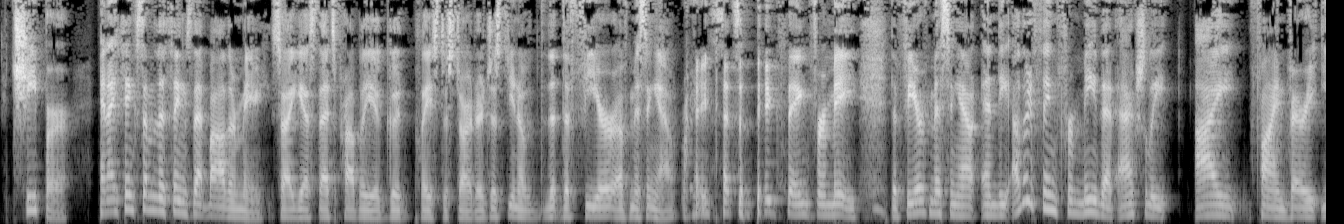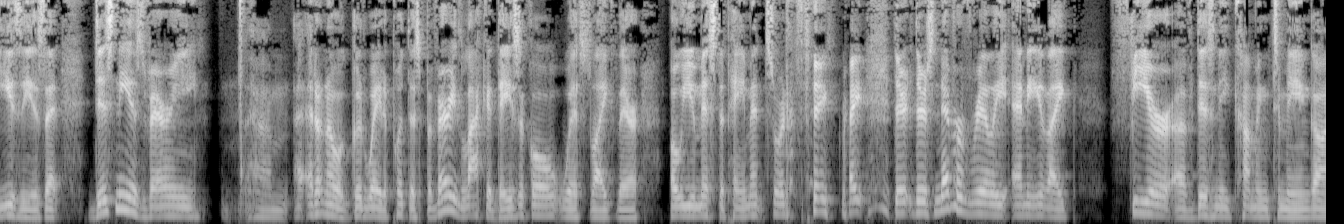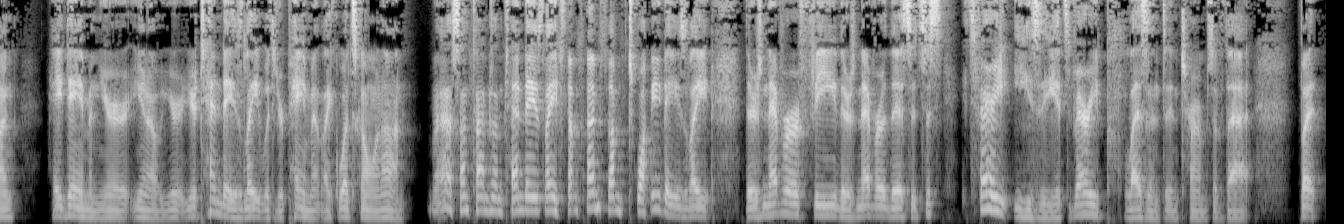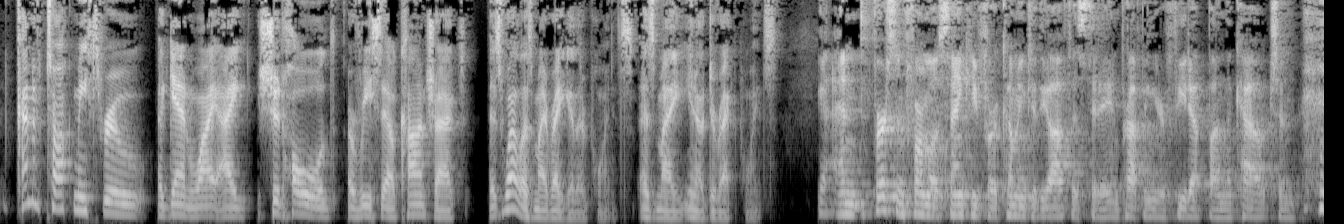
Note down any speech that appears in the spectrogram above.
cheaper? And I think some of the things that bother me, so I guess that's probably a good place to start, are just, you know, the, the fear of missing out, right? That's a big thing for me. The fear of missing out. And the other thing for me that actually I find very easy is that Disney is very, um, I don't know a good way to put this, but very lackadaisical with like their, oh, you missed a payment sort of thing, right? There, there's never really any like fear of Disney coming to me and going, Hey, Damon, you're, you know, you're, you're 10 days late with your payment. Like what's going on? Well, sometimes I'm 10 days late. Sometimes I'm 20 days late. There's never a fee. There's never this. It's just, it's very easy. It's very pleasant in terms of that. But kind of talk me through again why I should hold a resale contract as well as my regular points, as my, you know, direct points. Yeah, and first and foremost, thank you for coming to the office today and propping your feet up on the couch and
